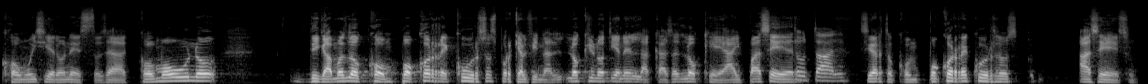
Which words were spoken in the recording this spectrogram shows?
¿cómo hicieron esto? O sea, ¿cómo uno digámoslo, con pocos recursos, porque al final lo que uno tiene en la casa es lo que hay para hacer. Total. ¿Cierto? Con pocos recursos hace eso.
